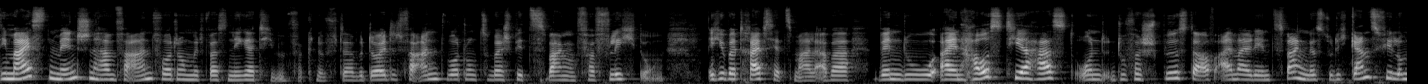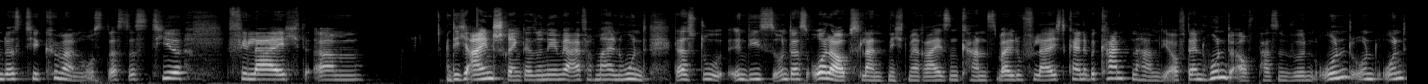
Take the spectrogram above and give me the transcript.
Die meisten Menschen haben Verantwortung mit was Negativem verknüpft. Da bedeutet Verantwortung zum Beispiel Zwang, Verpflichtung. Ich übertreibe es jetzt mal, aber wenn du ein Haustier hast und du verspürst da auf einmal den Zwang, dass du dich ganz viel um das Tier kümmern musst, dass das Tier vielleicht ähm, dich einschränkt, also nehmen wir einfach mal einen Hund, dass du in dies und das Urlaubsland nicht mehr reisen kannst, weil du vielleicht keine Bekannten haben, die auf deinen Hund aufpassen würden. Und, und, und,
